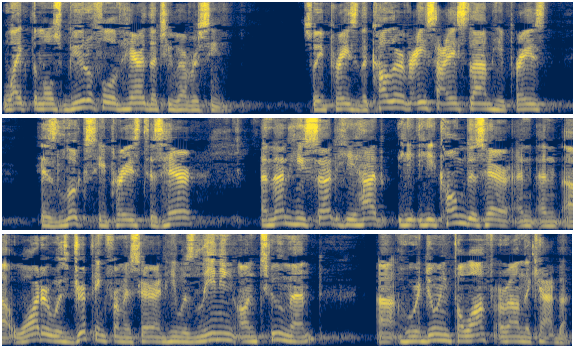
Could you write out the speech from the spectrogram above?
like the most beautiful of hair that you've ever seen. So he praised the color of Isa Islam, he praised his looks, he praised his hair. And then he said he had, he, he combed his hair and, and uh, water was dripping from his hair and he was leaning on two men uh, who were doing tawaf around the Kaaba.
